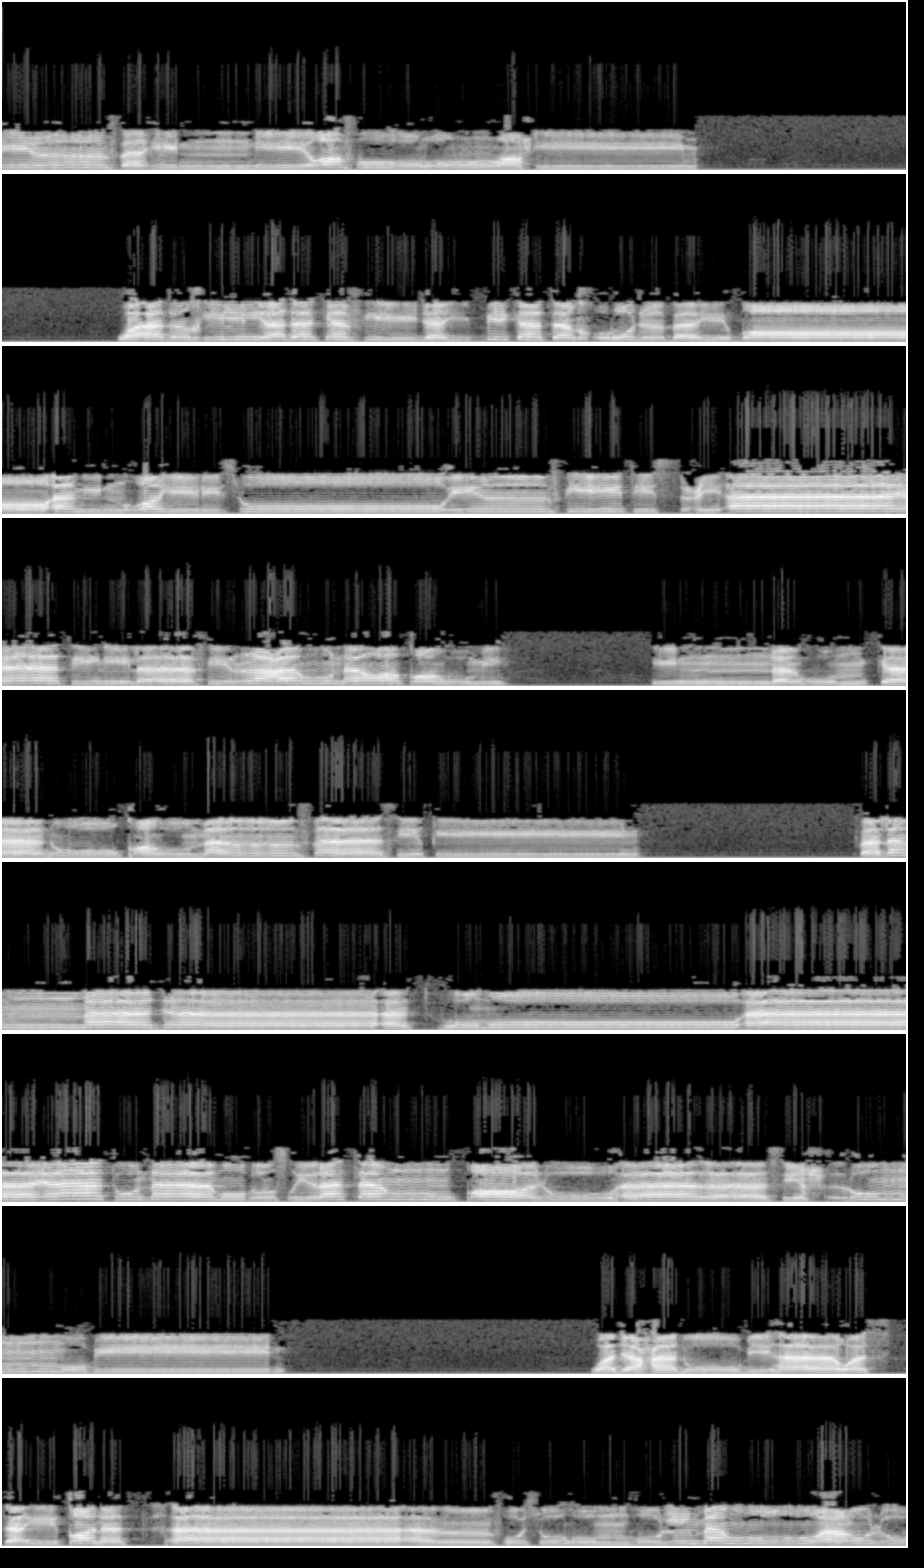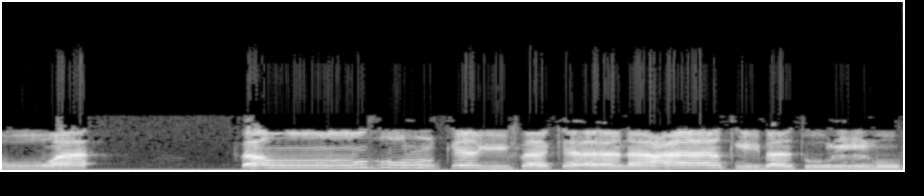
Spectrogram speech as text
فإني غفور رحيم. وأدخل يدك في جيبك تخرج بيضاء من غير سوء في تسع آيات إلى فرعون وقومه إنهم كانوا قوما فاسقين فلما جاءتهم آياتنا مبصرة قالوا وجحدوا بها واستيقنتها أنفسهم ظلما وعلوا. فانظر كيف كان عاقبة المفسدين.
